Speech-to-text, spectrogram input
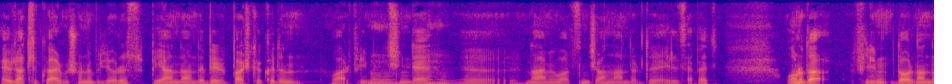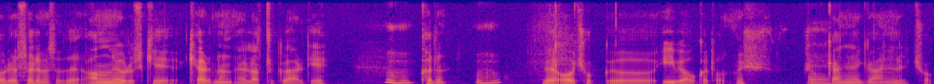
evlatlık vermiş onu biliyoruz. Bir yandan da bir başka kadın var filmin hı içinde. Hı E, Naomi Watts'ın canlandırdığı Elizabeth. Onu da film doğrudan doğruya söylemese de anlıyoruz ki Karen'ın evlatlık verdiği hı hı. kadın. Hı hı. Ve o çok e, iyi bir avukat olmuş. Çok evet. kendine güvenli, çok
